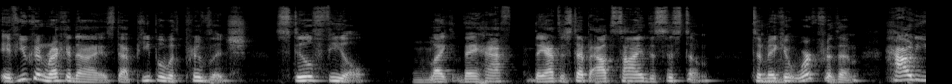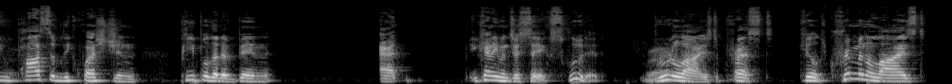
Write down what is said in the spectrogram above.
If you can recognize that people with privilege still feel mm-hmm. like they have they have to step outside the system to mm-hmm. make it work for them, how do you possibly question people that have been at you can't even just say excluded, right. brutalized, oppressed, killed, criminalized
